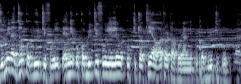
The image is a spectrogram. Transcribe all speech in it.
jumi najua uko beautiful yani uko beautiful ile ukitokea watu watakuona ni uko beautiful. Yeah.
